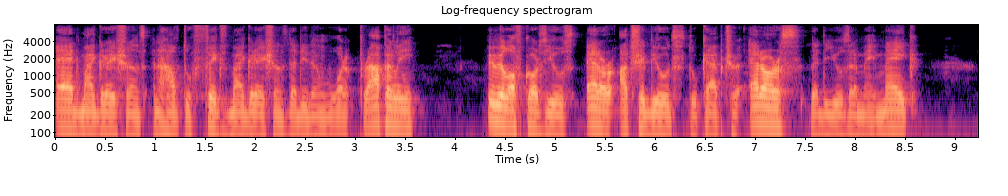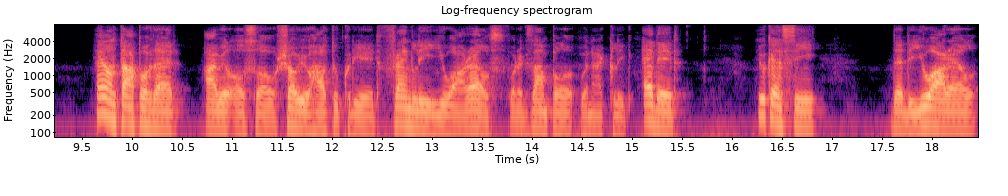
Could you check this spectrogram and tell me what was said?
add migrations and how to fix migrations that didn't work properly. We will of course use error attributes to capture errors that the user may make. And on top of that, I will also show you how to create friendly URLs. For example, when I click edit, you can see that the URL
